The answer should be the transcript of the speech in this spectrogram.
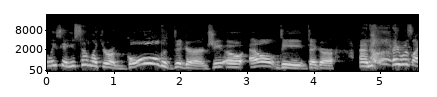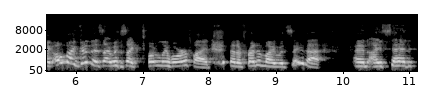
Alicia, you sound like you're a gold digger, G O L D digger. And I was like, oh my goodness. I was like totally horrified that a friend of mine would say that. And I said,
